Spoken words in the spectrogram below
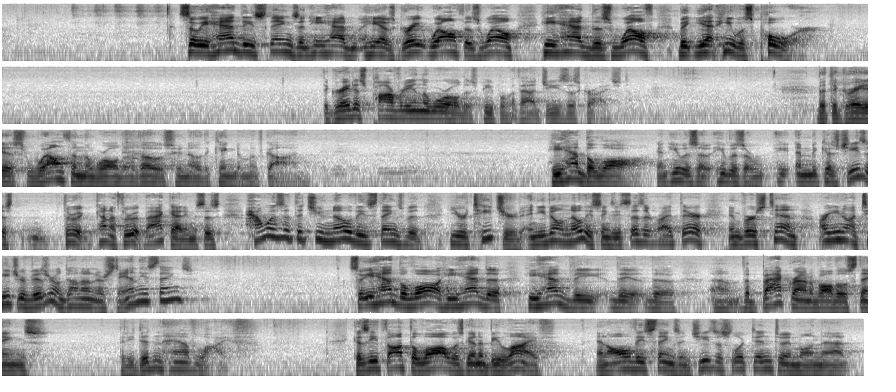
So he had these things and he, had, he has great wealth as well. He had this wealth, but yet he was poor. The greatest poverty in the world is people without Jesus Christ. But the greatest wealth in the world are those who know the kingdom of God. He had the law, and he was a he was a he, and because Jesus threw it kind of threw it back at him. He says, "How is it that you know these things, but you're a teacher and you don't know these things?" He says it right there in verse ten. Are you not a teacher of Israel and don't understand these things? So he had the law. He had the he had the the the um, the background of all those things, but he didn't have life because he thought the law was going to be life and all these things. And Jesus looked into him on that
